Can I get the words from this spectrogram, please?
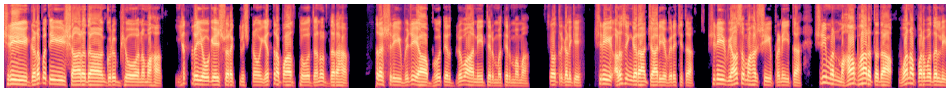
ಶ್ರೀ ಗಣಪತಿ ಶಾರದಾ ಗುರುಭ್ಯೋ ನಮಃ. ಯತ್ರ ಯೋಗೇಶ್ವರ ಕೃಷ್ಣೋ, ಯತ್ರ ಪಾರ್ಥೋ ಧನುರ್ಧರ, ಯತ್ರ ಶ್ರೀ ವಿಜಯ ಭೂತಿರ್ ಧ್ರುವ ನೀತಿರ್ಮ ತಿರ್ಮಮ. ಶ್ರೋತೃಗಳಿಗೆ ಶ್ರೀ ಅಳಸಿಂಗರಾಚಾರ್ಯ ವಿರಚಿತ, ಶ್ರೀ ವ್ಯಾಸ ಮಹರ್ಷಿ ಪ್ರಣೀತ, ಶ್ರೀಮನ್ ಮಹಾಭಾರತದ ವನ ಪರ್ವದಲ್ಲಿ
